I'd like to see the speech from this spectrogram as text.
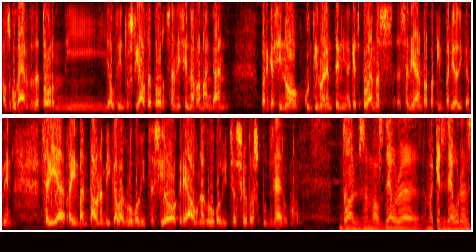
els governs de torn i els industrials de torn s'anessin arremangant perquè si no continuarem tenint aquests problemes s'aniran repetint periòdicament. Seria reinventar una mica la globalització, crear una globalització 2.0. Doncs amb, els deures, amb aquests deures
